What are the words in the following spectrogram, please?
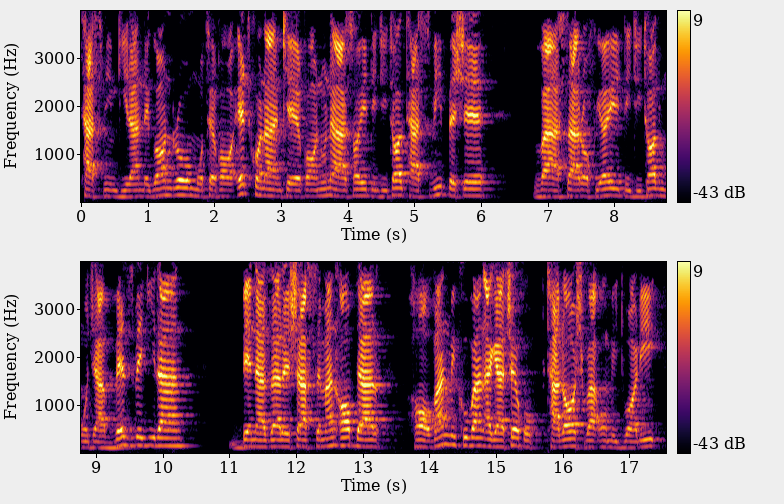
تصمیم گیرندگان رو متقاعد کنن که قانون ارزهای دیجیتال تصویب بشه و صرافی های دیجیتال مجوز بگیرن. به نظر شخص من آب در هاون میکوبن. اگرچه خب تلاش و امیدواری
